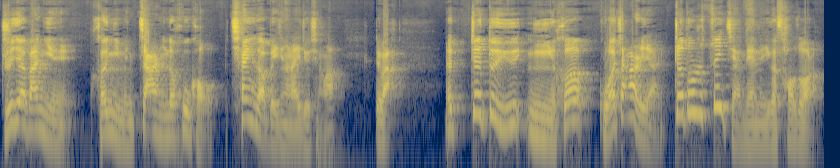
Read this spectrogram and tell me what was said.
直接把你和你们家人的户口迁移到北京来就行了，对吧？那这对于你和国家而言，这都是最简便的一个操作了。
